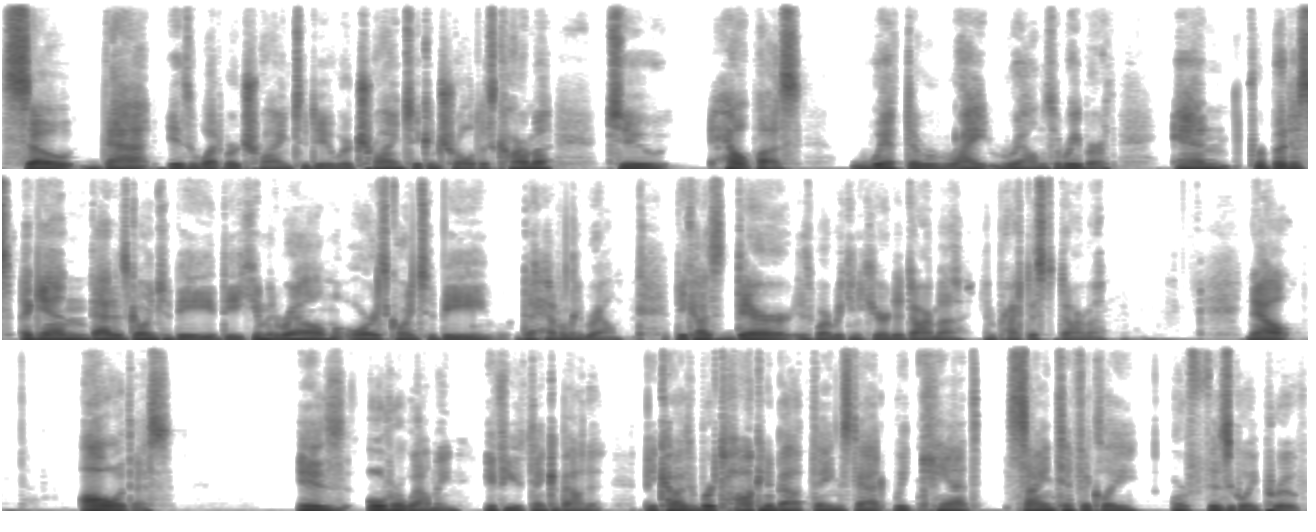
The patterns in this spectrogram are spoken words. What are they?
So that is what we're trying to do. We're trying to control this karma to help us with the right realms of rebirth. And for Buddhists, again, that is going to be the human realm or it's going to be the heavenly realm because there is where we can hear the Dharma and practice the Dharma. Now, all of this is overwhelming if you think about it, because we're talking about things that we can't scientifically or physically prove.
